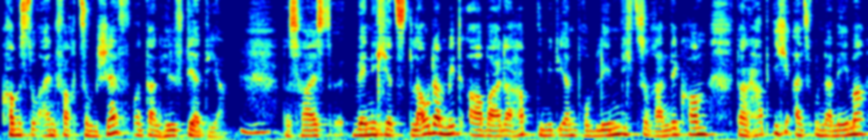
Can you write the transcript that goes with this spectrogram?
kommst du einfach zum Chef und dann hilft er dir. Mhm. Das heißt, wenn ich jetzt lauter Mitarbeiter habe, die mit ihren Problemen nicht zurande kommen, dann habe ich als Unternehmer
